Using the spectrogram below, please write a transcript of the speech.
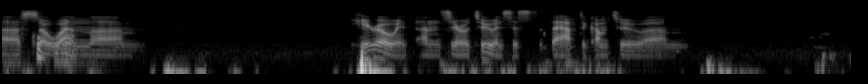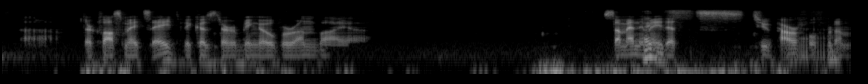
Uh, so Cool. when um, Hero and Zero Two insist that they have to come to um, uh, their classmates' aid because they're being overrun by uh, some enemy Eggs. that's too powerful for them.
